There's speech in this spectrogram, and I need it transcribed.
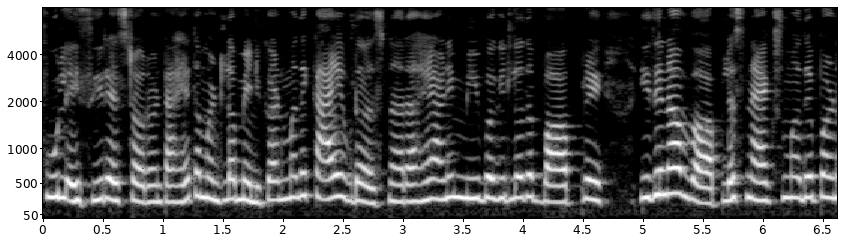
फुल ए सी रेस्टॉरंट आहे. तर म्हटलं मेन्यू कार्डमध्ये काय एवढं असणार आहे? आणि मी बघितलं तर बापरे! इथे ना आपल्या स्नॅक्समध्ये पण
